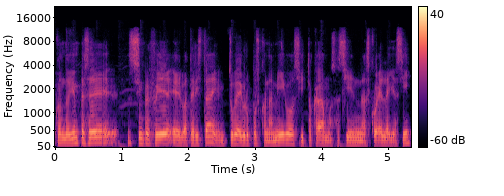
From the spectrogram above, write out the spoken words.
cuando yo empecé, siempre fui el baterista, tuve grupos con amigos y tocábamos así en la escuela y así.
